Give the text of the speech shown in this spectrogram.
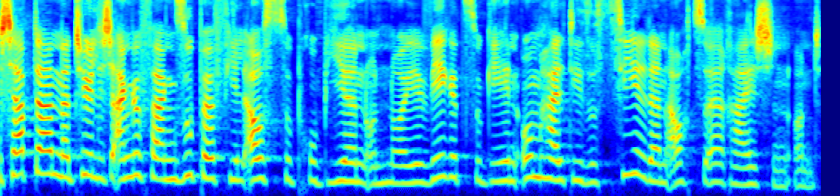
Ich habe dann natürlich angefangen, super viel auszuprobieren und neue Wege zu gehen, um halt dieses Ziel dann auch zu erreichen. Und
